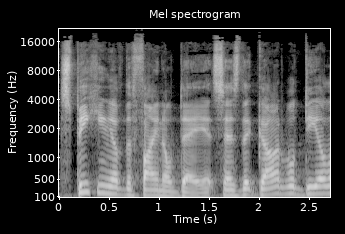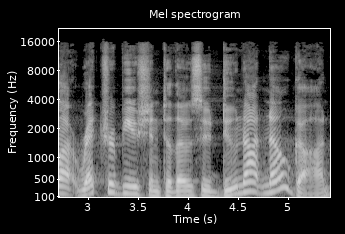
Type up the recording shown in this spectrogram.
Speaking of the final day, it says that God will deal out retribution to those who do not know God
